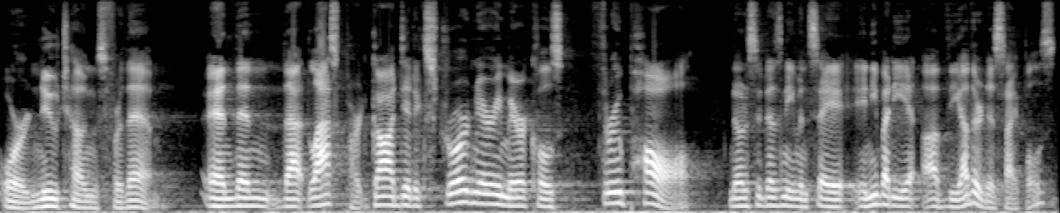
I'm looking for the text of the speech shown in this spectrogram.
or new tongues for them. And then that last part God did extraordinary miracles through Paul. Notice it doesn't even say anybody of the other disciples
